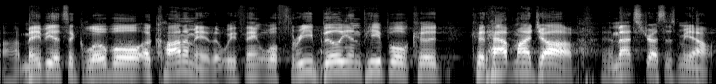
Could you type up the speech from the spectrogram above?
Uh, maybe it's a global economy that we think, well, three billion people could, could have my job, and that stresses me out.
